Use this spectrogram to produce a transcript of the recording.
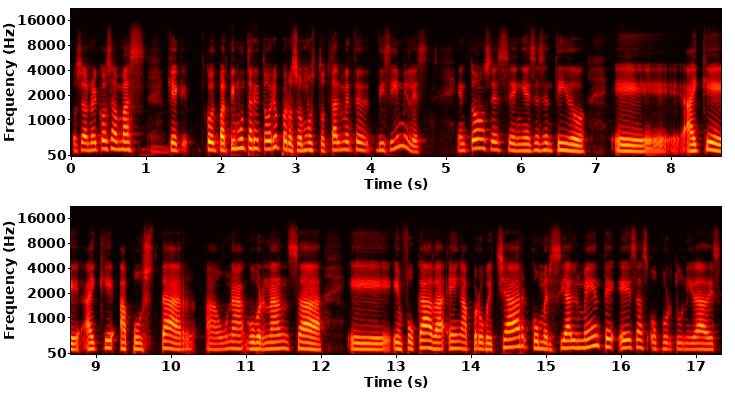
O sea, no hay cosa más mm. que, compartimos un territorio, pero somos totalmente disímiles. Entonces, en ese sentido, eh, hay, que, hay que apostar a una gobernanza eh, enfocada en aprovechar comercialmente esas oportunidades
